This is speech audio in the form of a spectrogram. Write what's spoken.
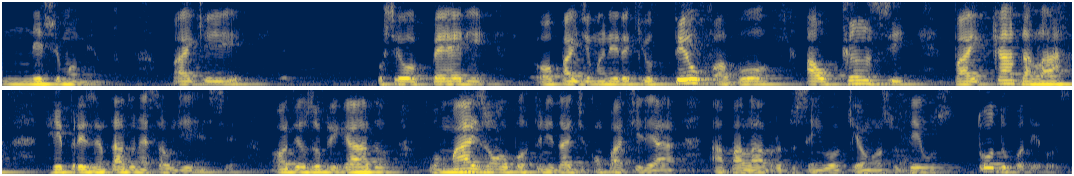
neste momento. Pai, que o Senhor opere, ó Pai, de maneira que o teu favor alcance, Pai, cada lar representado nessa audiência. Ó Deus, obrigado por mais uma oportunidade de compartilhar a palavra do Senhor, que é o nosso Deus Todo-Poderoso.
